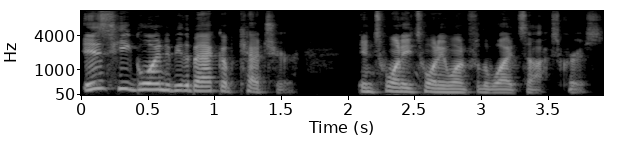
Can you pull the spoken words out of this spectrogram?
Is he going to be the backup catcher in 2021 for the White Sox, Chris?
